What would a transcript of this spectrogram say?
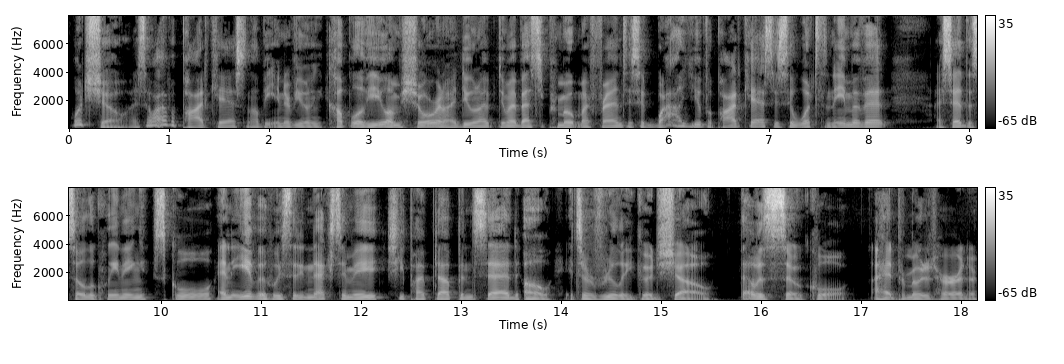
What show? I said, well, I have a podcast and I'll be interviewing a couple of you, I'm sure. And I do, and I do my best to promote my friends. They said, Wow, you have a podcast? They said, What's the name of it? I said the solo cleaning school. And Eva, who was sitting next to me, she piped up and said, Oh, it's a really good show. That was so cool. I had promoted her in a,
